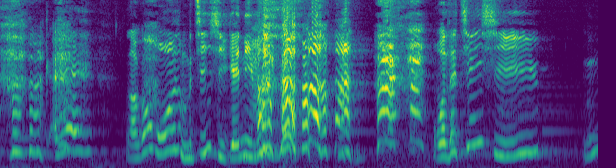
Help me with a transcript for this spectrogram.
哎，老公，我有什么惊喜给你吗？我的惊喜，嗯。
